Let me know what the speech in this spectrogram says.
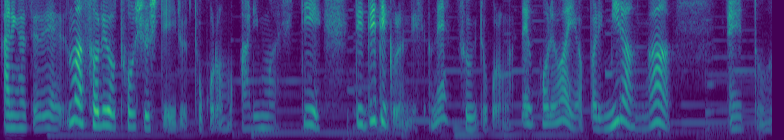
ありがちで、まあそれを踏襲しているところもありまして、で、出てくるんですよね。そういうところが。で、これはやっぱりミランが、えっ、ー、と、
